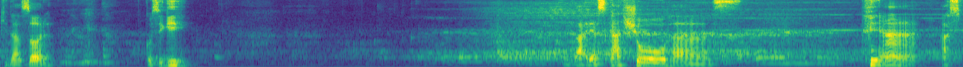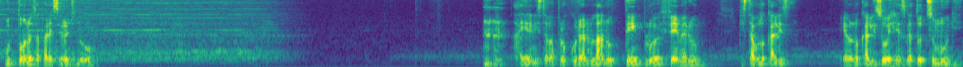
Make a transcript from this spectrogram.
Que das horas. Consegui. Várias cachorras. ah, as putonas apareceram de novo. A Yane estava procurando lá no templo efêmero que estava localizado. Ela localizou e resgatou Tsumugi,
